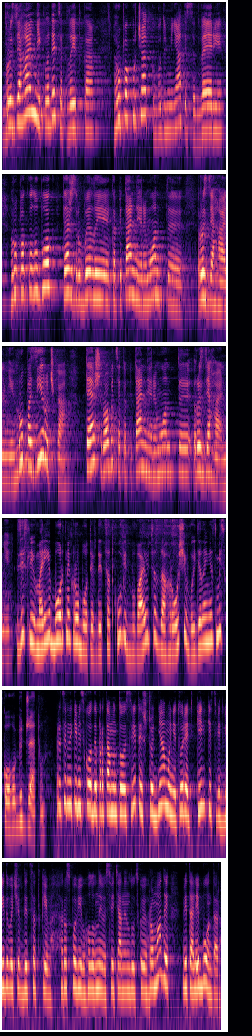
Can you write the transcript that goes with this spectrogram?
в роздягальні кладеться плитка. Група Курчатку буде мінятися двері. Група колобок теж зробили капітальний ремонт е, роздягальні. Група зірочка теж робиться капітальний ремонт е, роздягальні. Зі слів Марії Бортник, роботи в дитсадку відбуваються за гроші, виділені з міського бюджету. Працівники міського департаменту освіти щодня моніторять кількість відвідувачів дитсадків, розповів головний освітянин Луцької громади Віталій Бондар.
